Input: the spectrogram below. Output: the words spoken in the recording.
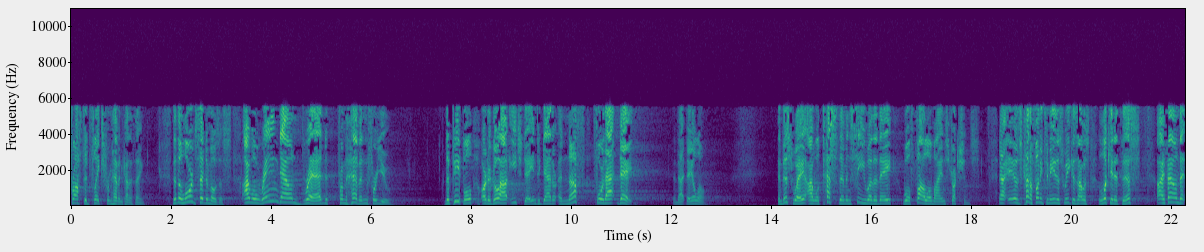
frosted flakes from heaven kind of thing. Then the Lord said to Moses, I will rain down bread from heaven for you. The people are to go out each day and to gather enough for that day, and that day alone. In this way, I will test them and see whether they will follow my instructions. Now, it was kind of funny to me this week as I was looking at this. I found that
